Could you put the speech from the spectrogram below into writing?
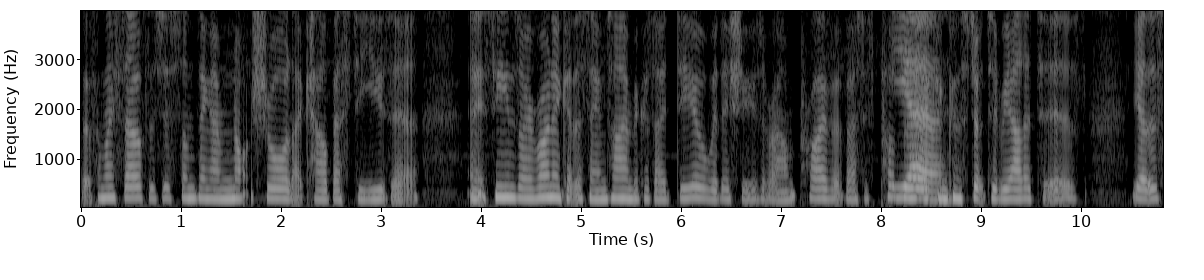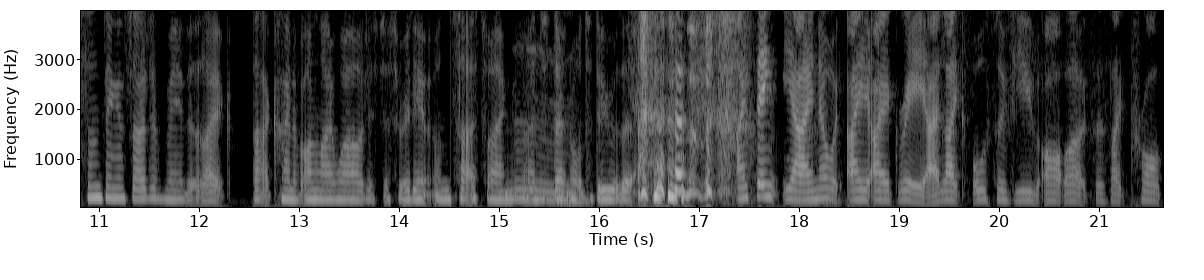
But for myself, there's just something I'm not sure like how best to use it. And it seems ironic at the same time because I deal with issues around private versus public Yeah. and constructed realities. Yeah, there's something inside of me that like that kind of online world is just really unsatisfying. I just don't know what hmm. to do with it. I think, yeah, I know. I, I agree. I like also view artworks as like pro-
